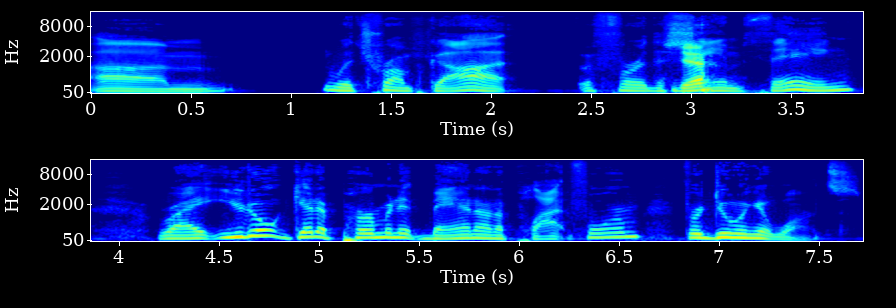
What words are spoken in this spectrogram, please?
um, with Trump got for the Yeah. same thing, right? You don't get a permanent ban on a platform for doing it once.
